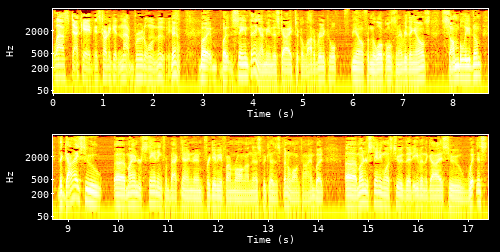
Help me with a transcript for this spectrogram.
last decade they started getting that brutal in movies. Yeah, but but the same thing. I mean, this guy took a lot of ridicule, you know, from the locals and everything else. Some believed him. The guys who, uh, my understanding from back then, and forgive me if I'm wrong on this because it's been a long time, but uh, my understanding was too that even the guys who witnessed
